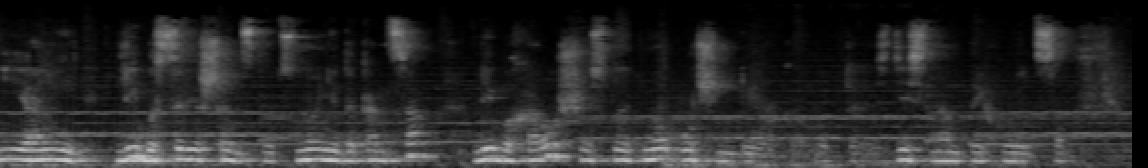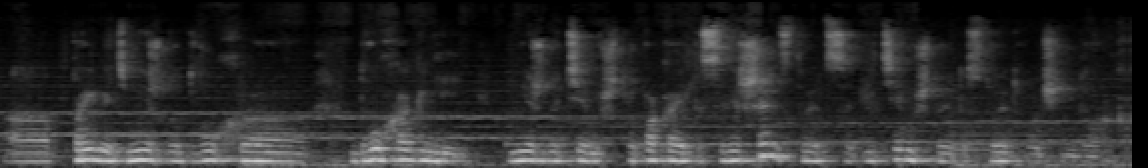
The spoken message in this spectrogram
И они либо совершенствуются, но не до конца, либо хорошие стоят, но очень дорого. Вот э, здесь нам приходится э, прыгать между двух, э, двух огней. Между тем, что пока это совершенствуется, и тем, что это стоит очень дорого.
